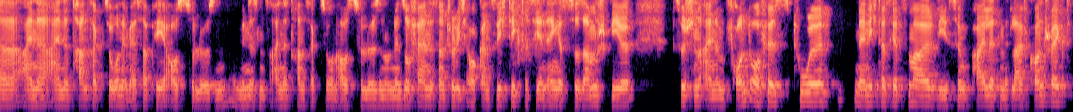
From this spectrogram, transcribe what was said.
eine, eine Transaktion im SAP auszulösen, mindestens eine Transaktion auszulösen. Und insofern ist natürlich auch ganz wichtig, dass hier ein enges Zusammenspiel zwischen einem Front Office Tool, nenne ich das jetzt mal, wie Sync Pilot mit Live Contract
